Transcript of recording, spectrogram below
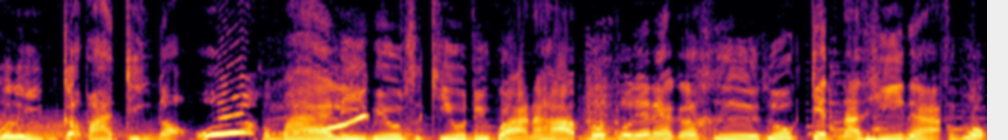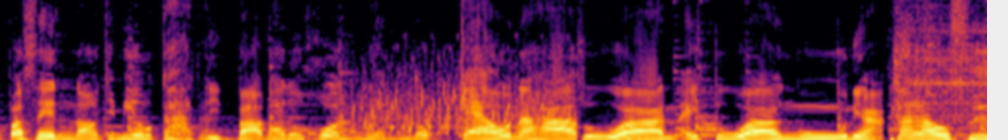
วลยมันก็มาจริงเนาะโอ้ผมมารีวิวสกิลดีกว่านะครับนกตัวนี้เนี่ยก็คือทุก7 นาทีเนี่ย16%น้องจะมีโอกาสติดบัฟนะทุกคนเหมือนนกแก้วนะครับส่วนไอตัวงูเนี่ยถ้าเราซื้อ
